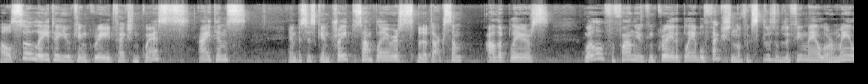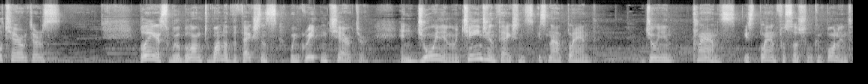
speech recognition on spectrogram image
Also, later you can create faction quests, items, NPCs can trade to some players but attack some other players, well, for fun you can create a playable faction of exclusively female or male characters. Players will belong to one of the factions when creating character, and joining or changing factions is not planned. Joining clans is planned for social component,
